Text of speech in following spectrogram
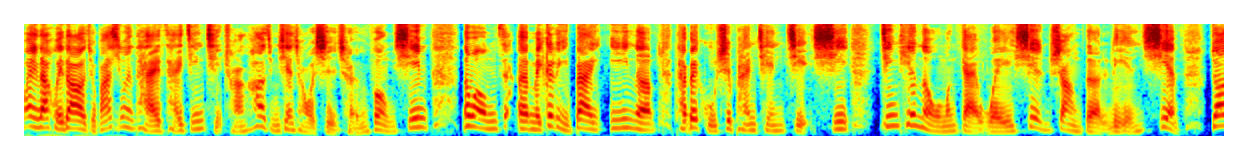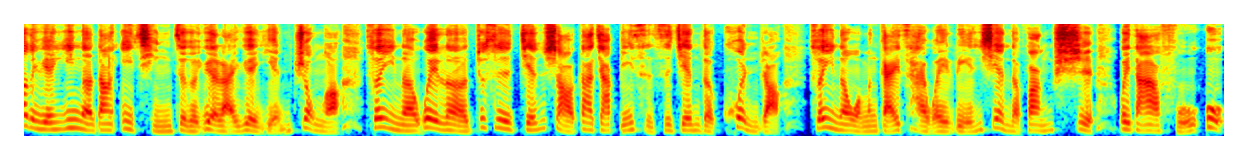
欢迎大家回到九八新闻台财经起床号节目现场，我是陈凤欣。那么我们在呃每个礼拜一呢，台北股市盘前解析。今天呢，我们改为线上的连线，主要的原因呢，当疫情这个越来越严重啊，所以呢，为了就是减少大家彼此之间的困扰，所以呢，我们改采为连线的方式为大家服务。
